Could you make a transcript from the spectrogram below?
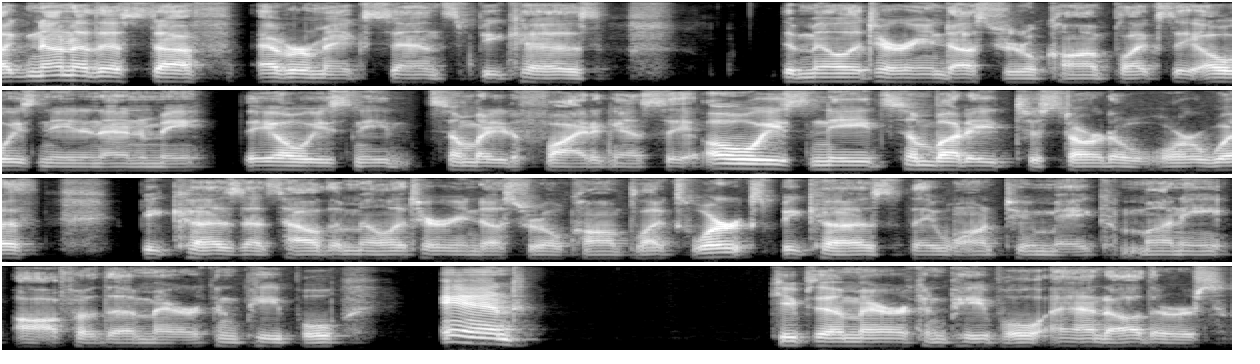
Like, none of this stuff ever makes sense because the military industrial complex, they always need an enemy. They always need somebody to fight against. They always need somebody to start a war with because that's how the military industrial complex works because they want to make money off of the American people and keep the American people and others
